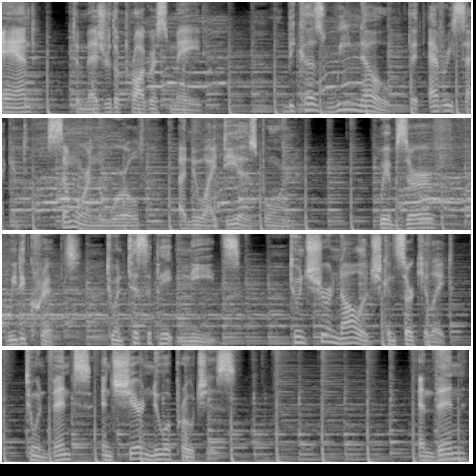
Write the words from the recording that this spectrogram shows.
and to measure the progress made. Because we know that every second, somewhere in the world, a new idea is born. We observe, we decrypt, to anticipate needs, to ensure knowledge can circulate, to invent and share new approaches. And then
